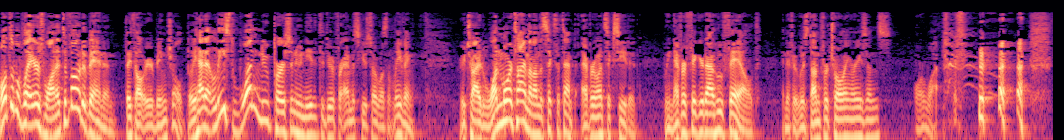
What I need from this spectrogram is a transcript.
multiple players wanted to vote abandon. They thought we were being trolled. But we had at least one new person who needed to do it for MSQ so I wasn't leaving. We tried one more time and on the sixth attempt, everyone succeeded. We never figured out who failed and if it was done for trolling reasons or what.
